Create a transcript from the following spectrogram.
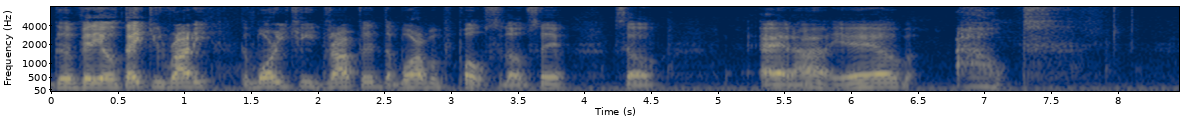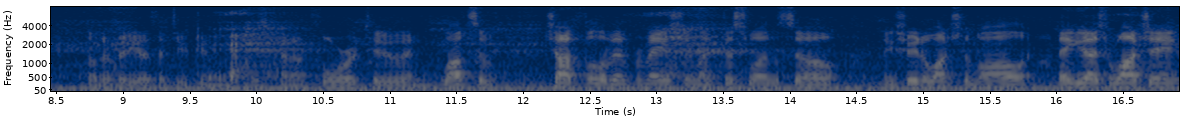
good video. Thank you, Roddy. The more you keep dropping, the more I'm gonna post. You know what I'm saying? So, and I am out. Other videos that you can just kind of forward to, and lots of chock full of information like this one. So make sure you to watch them all. Thank you guys for watching.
